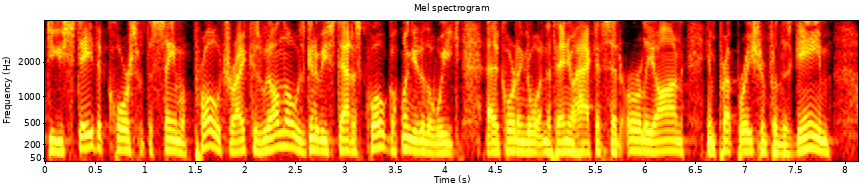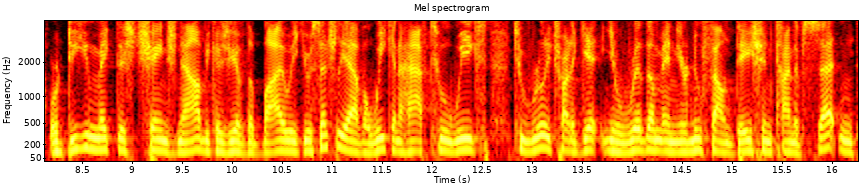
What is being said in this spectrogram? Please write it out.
Do you stay the course with the same approach, right? Because we all know it was going to be status quo going into the week, according to what Nathaniel Hackett said early on in preparation for this game? Or do you make this change now because you have the bye week? You essentially have a week and a half, two weeks to really try to get your rhythm and your new foundation kind of set. And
